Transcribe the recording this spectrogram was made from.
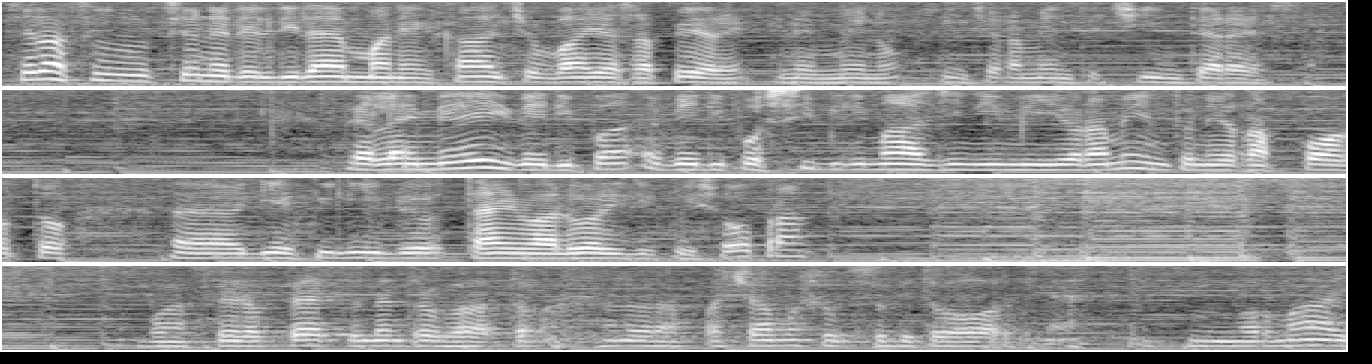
Se la soluzione del dilemma nel calcio vai a sapere e nemmeno sinceramente ci interessa. Per la NBA vedi, vedi possibili margini di miglioramento nel rapporto eh, di equilibrio tra i valori di qui sopra? Buonasera Pez, ben trovato. Allora facciamo subito ordine ormai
